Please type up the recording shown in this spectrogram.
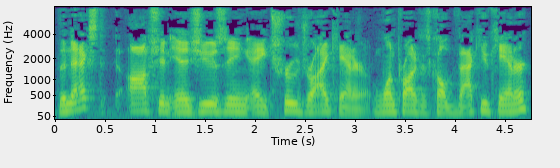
The next option is using a true dry canner. One product is called Vacuum Canner.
